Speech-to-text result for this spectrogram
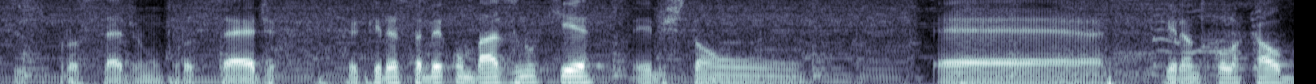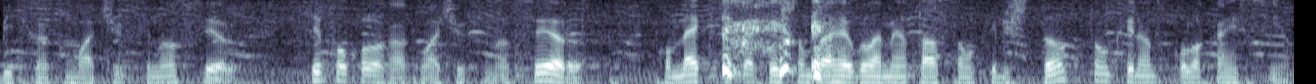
se isso procede ou não procede. Eu queria saber com base no que eles estão. é, querendo colocar o Bitcoin como ativo financeiro. Se for colocar como ativo financeiro, como é que fica a questão da regulamentação que eles tanto estão querendo colocar em cima?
